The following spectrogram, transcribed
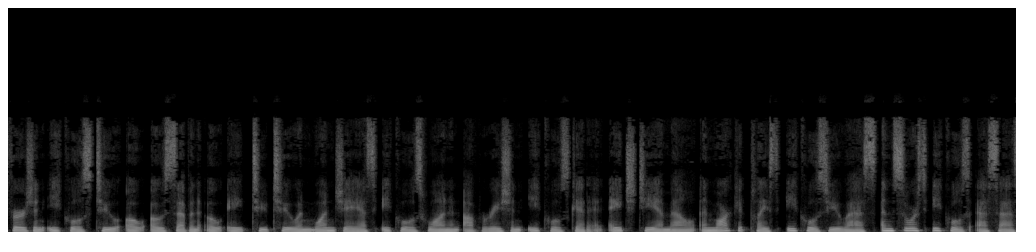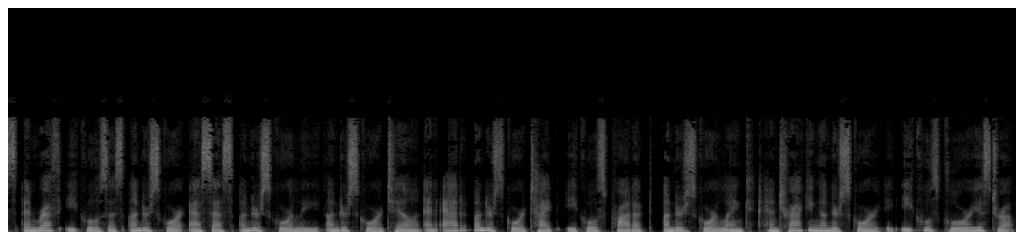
version equals 20070822 and 1JS equals 1 and operation equals get at HTML and marketplace equals US and source equals SS and ref equals as underscore SS underscore Lee underscore till and add underscore type equals product underscore link and tracking underscore it equals Gloriostra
